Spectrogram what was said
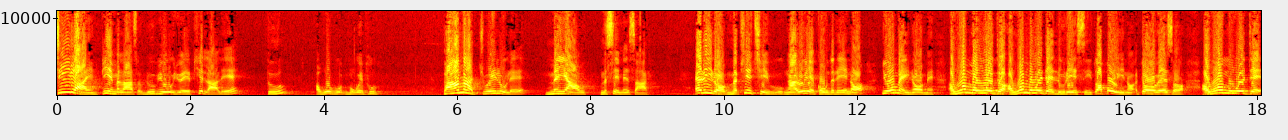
ကြီးလာရင်ပြင်မလားဆိုလူပြိုအရွယ်ဖြစ်လာလေသူအဝတ်ဝတ်မဝတ်ဘူးဘာမှကျွေးလို့လဲမရဘူးမစင်မဲစားတယ် အဲ့ဒီတော့မဖြစ်ချေဘူးငါတို့ရဲ့ဂုံတရင်တော့ညှိုးမိန်တော့မယ်အဝတ်မဝတ်တော့အဝတ်မဝတ်တဲ့လူတွေစီသွားပို့ရင်တော့အတော်ပဲဆိုတော့အဝတ်မဝတ်တဲ့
